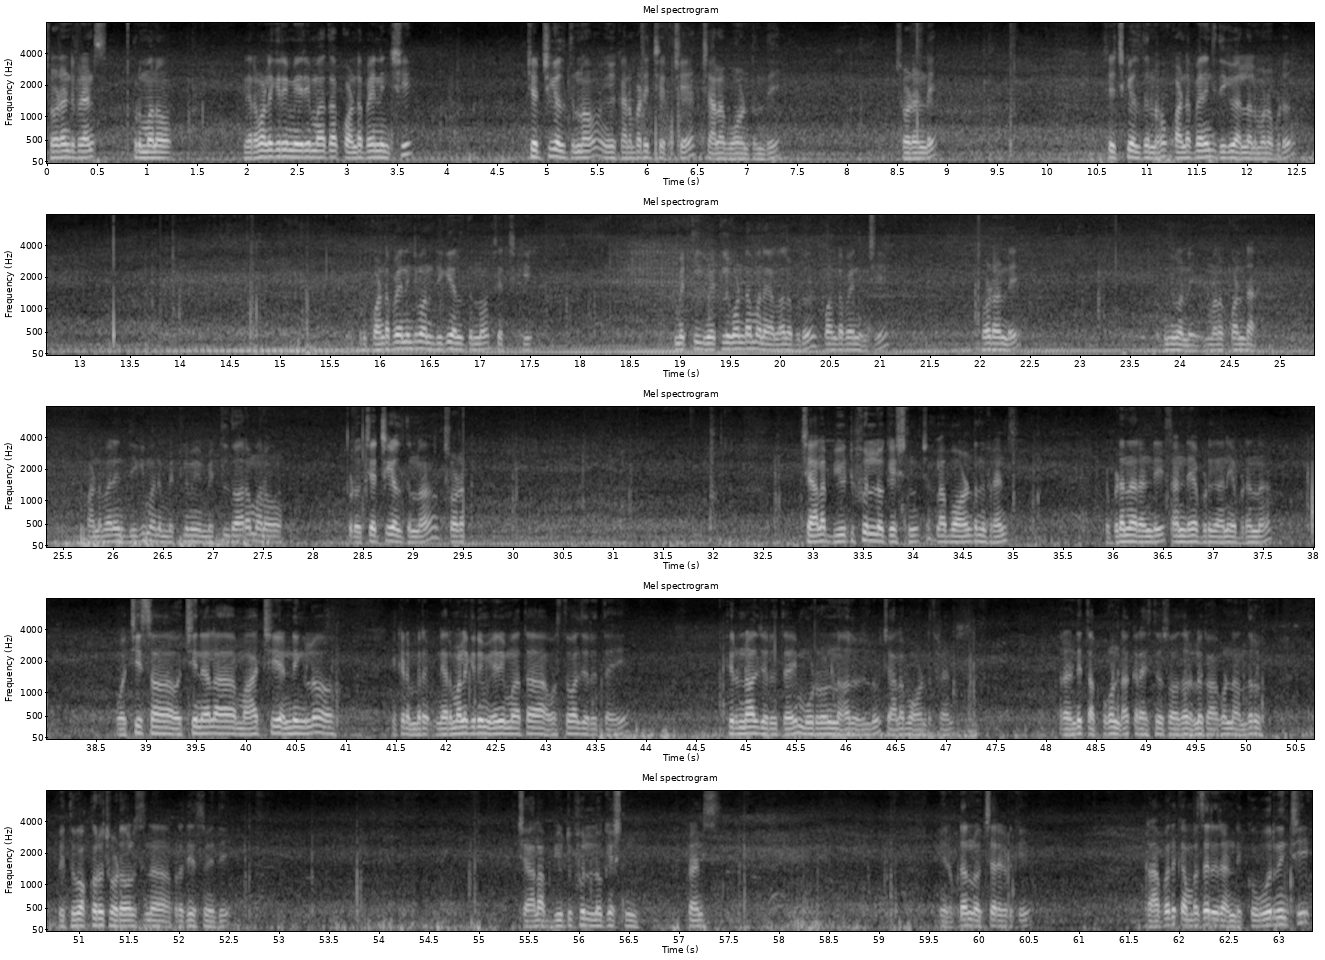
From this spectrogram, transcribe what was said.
చూడండి ఫ్రెండ్స్ ఇప్పుడు మనం నిర్మలగిరి మేరీమాత కొండపై నుంచి చర్చికి వెళ్తున్నాం. ఇక కనపడే చర్చే చాలా బాగుంటుంది. చూడండి. చర్చికి వెళ్తున్నాం. కొండపై నుంచి దిగి వెళ్ళాలి మనం ఇప్పుడు. ఇప్పుడు కొండపై నుంచి మనం దిగి వెళ్తున్నాం చర్చికి. మెట్లు మెట్లు గుండా మనం వెళ్ళాలి ఇప్పుడు కొండపై నుంచి. చూడండి. ఇదిగోండి మన కొండ. కొండపై నుంచి దిగి మన మెట్లు మెట్ల ద్వారా మనం ఇప్పుడు చర్చికి వెళ్తున్నాం. చూడండి చాలా బ్యూటిఫుల్ లొకేషన్ చాలా బాగుంటుంది ఫ్రెండ్స్ ఎప్పుడన్నా రండి. సండే అప్పుడు కానీ ఎప్పుడన్నా. వచ్చి స- వచ్చే నెల మార్చి ఎండింగ్లో ఇక్కడ నిర్మలగిరి మేరీమాత ఉత్సవాలు జరుగుతాయి. తిరునాళ్ళు జరుగుతాయి. మూడు రోజులు నాలుగు రోజులు. చాలా బాగుంటుంది ఫ్రెండ్స్ రండి. తప్పకుండా క్రైస్తవ సోదరులు కాకుండా అందరూ ప్రతి ఒక్కరూ చూడవలసిన ప్రదేశం ఇది. చాలా బ్యూటిఫుల్ లొకేషన్ ఫ్రెండ్స్ మీరు ఎప్పుడన్నా వచ్చారు ఇక్కడికి? రాకపోతే కంపల్సరీ రండి. కొవ్వూరు నుంచి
